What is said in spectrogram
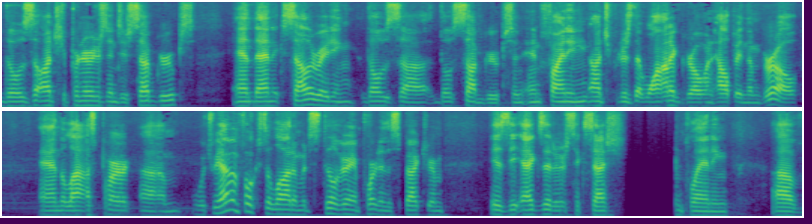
those entrepreneurs into subgroups, and then accelerating those uh, those subgroups and, and finding entrepreneurs that want to grow and helping them grow and the last part, um, which we haven't focused a lot on, but it's still very important in the spectrum, is the exit or succession planning of,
